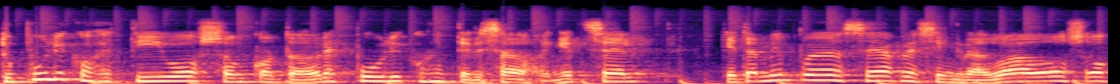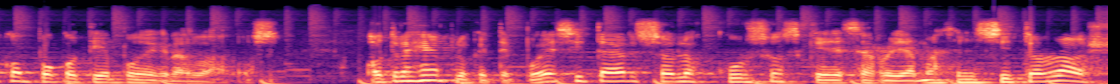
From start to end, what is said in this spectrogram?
tu público objetivo son contadores públicos interesados en Excel, que también pueden ser recién graduados o con poco tiempo de graduados. Otro ejemplo que te puedo citar son los cursos que desarrollamos en CitoRush.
